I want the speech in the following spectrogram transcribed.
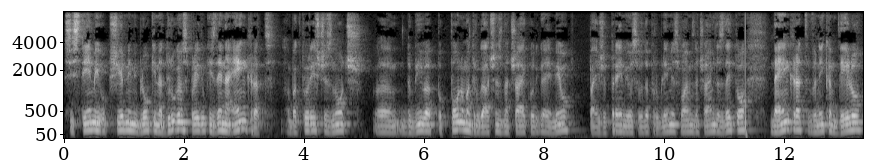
sistemi obširnimi bloki na drugem sporedu, ki zdaj naenkrat, ampak to res čez noč, um, dobiva popolnoma drugačen značaj, kot ga je imel, pa je že prej imel seveda probleme s svojim značajem, da zdaj to naenkrat v nekem delu,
